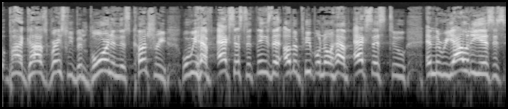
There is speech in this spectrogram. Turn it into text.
But by God's grace, we've been born in this country where we have access to things that other people don't have access to. And the reality is, is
